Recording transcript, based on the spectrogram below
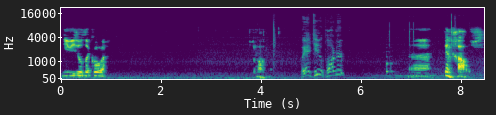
Не видел такого. Where to, partner? Э, Пентхаус.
